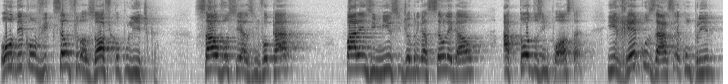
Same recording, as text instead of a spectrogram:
ou de convicção filosófica ou política, salvo se as invocar para eximir-se de obrigação legal a todos imposta e recusar-se a cumprir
